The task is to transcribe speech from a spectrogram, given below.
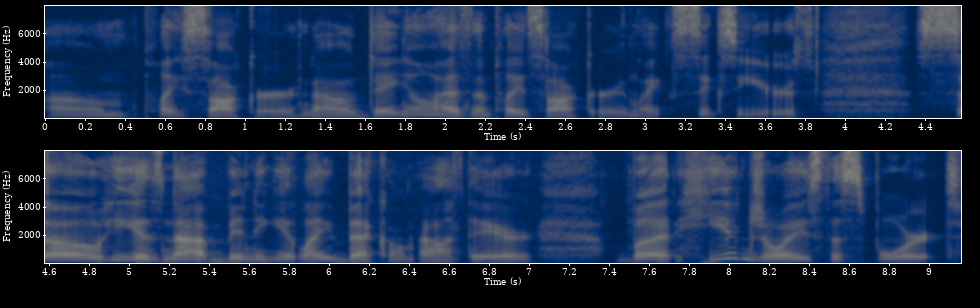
um, play soccer. Now, Daniel hasn't played soccer in like six years. So he is not bending it like Beckham out there, but he enjoys the sport.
